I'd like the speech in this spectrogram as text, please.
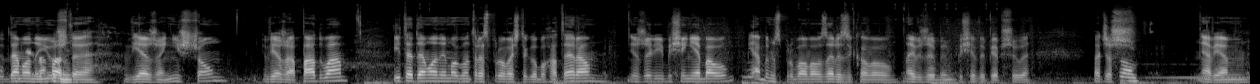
E, Demony już te wieże niszczą, wieża padła. I te demony mogą teraz próbować tego bohatera. Jeżeli by się nie bał, ja bym spróbował, zaryzykował. Najwyżej bym by się wypieprzyły. Chociaż No. nie wiem,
